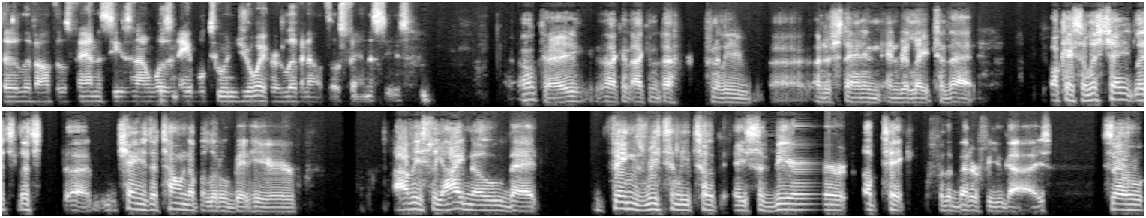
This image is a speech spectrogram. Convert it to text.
to live out those fantasies and i wasn't able to enjoy her living out those fantasies. Okay i can i can definitely uh, understand and, and relate to that. Okay so let's change let's let's uh, change the tone up a little bit here. Obviously i know that things recently took a severe uptick for the better for you guys so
